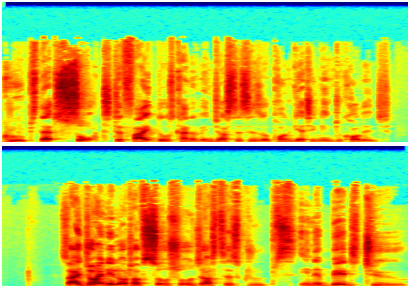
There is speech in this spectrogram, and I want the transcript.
groups that sought to fight those kind of injustices upon getting into college. So i joined a lot of social justice groups in a bid to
